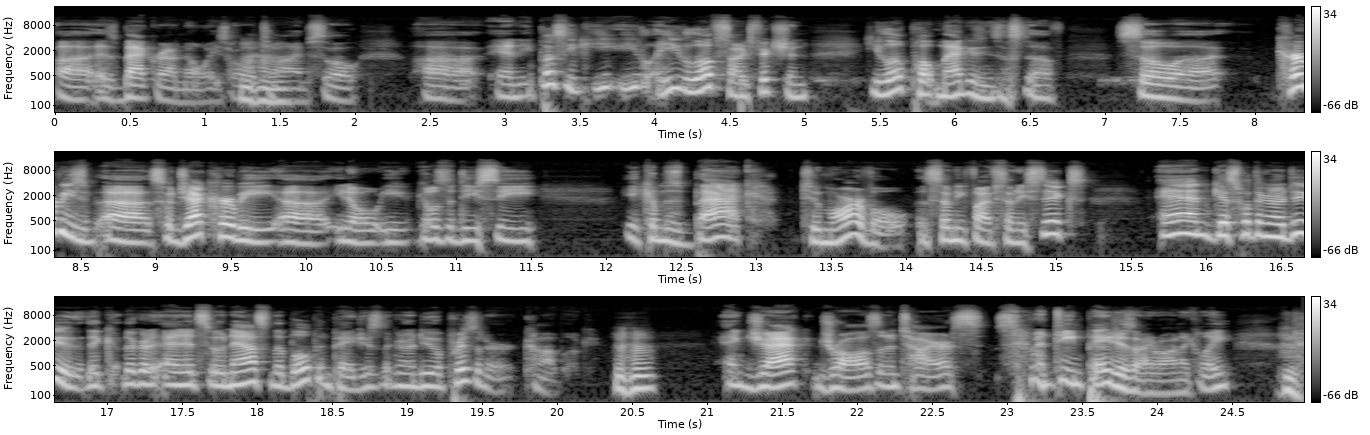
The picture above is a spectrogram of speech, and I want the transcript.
uh, as background noise all the Mhm. time so uh, and he, plus he, he he loved science fiction he loved pulp magazines and stuff so uh, kirby's uh, so jack kirby uh, you know he goes to dc he comes back to marvel in 75 76 and guess what they're going to do? They, they're going to, and it's announced in the bullpen pages. They're going to do a prisoner comic book, hmm and Jack draws an entire 17 pages, ironically, the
